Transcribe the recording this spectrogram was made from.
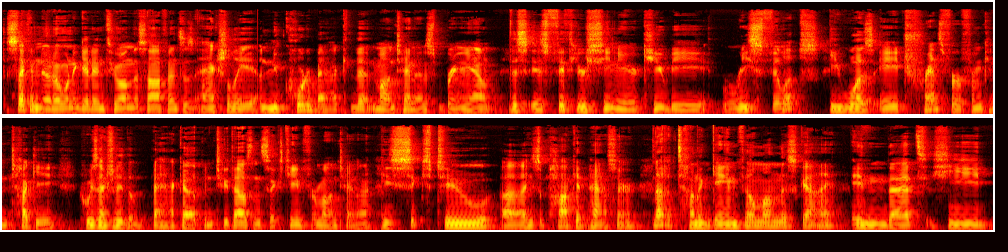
The second note I want to get into on this offense is actually a new quarterback that Montana is bringing out. This is fifth year senior QB Reese Phillips. He was a transfer from Kentucky who was actually the backup in 2016 for Montana. He's 6'2, uh, he's a pocket passer. Not a ton of game film on this guy, in that he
